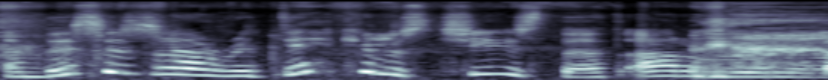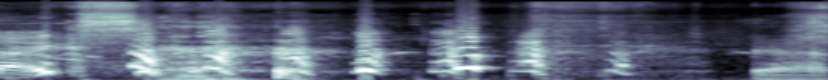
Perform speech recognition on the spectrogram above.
And this is a ridiculous cheese that Aaron really likes. yeah,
